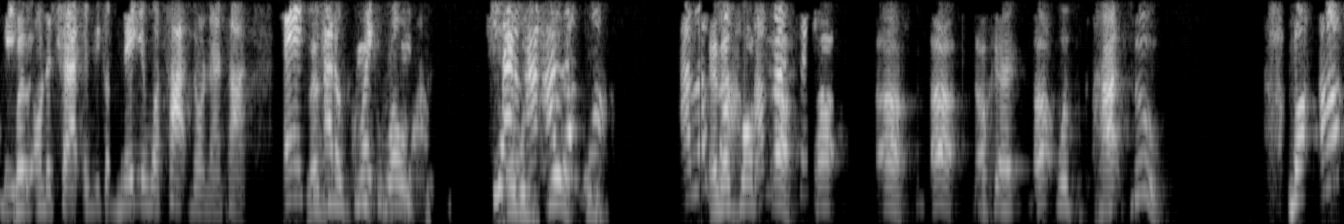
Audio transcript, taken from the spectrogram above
Megan on the track is because Megan was hot during that time. And she had a a great rollout. She had It was I, I love WAP. I love And WAP. let's I'm not up, saying up, up, up. Okay, up was hot too. But up,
